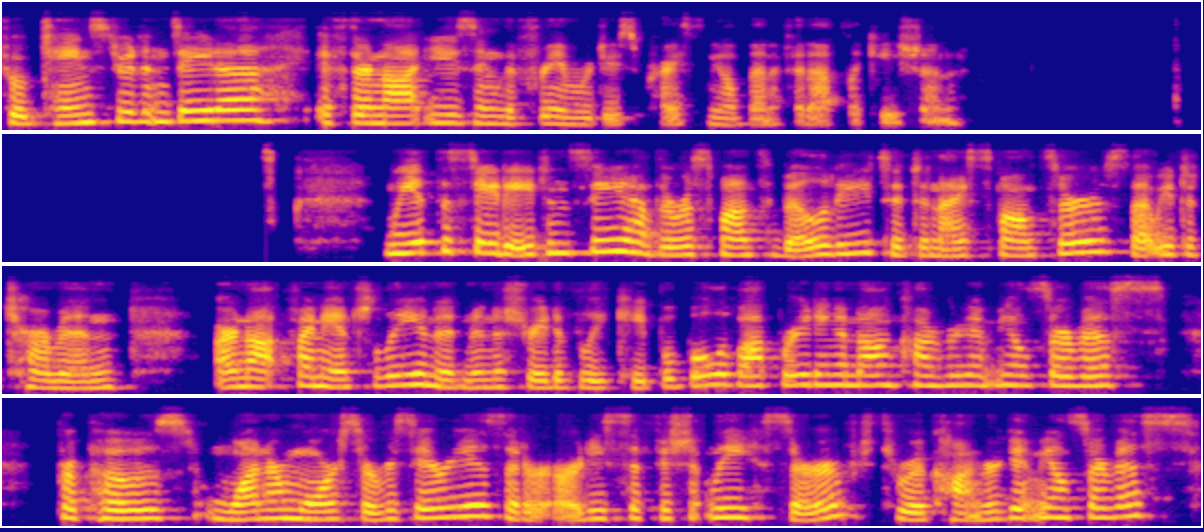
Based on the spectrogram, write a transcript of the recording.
to obtain student data if they're not using the free and reduced price meal benefit application. We at the state agency have the responsibility to deny sponsors that we determine are not financially and administratively capable of operating a non-congregate meal service, proposed one or more service areas that are already sufficiently served through a congregate meal service,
